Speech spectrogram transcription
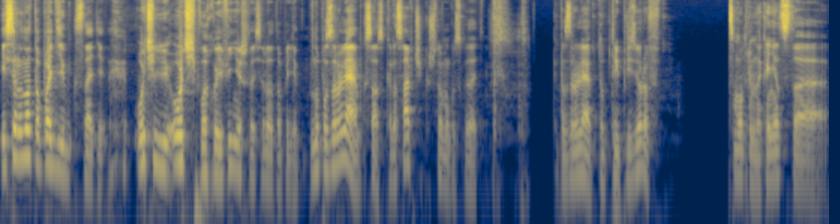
И все равно топ-1, кстати. Очень, очень плохой финиш, но все равно топ-1. Ну, поздравляем, Ксас, красавчик, что могу сказать. Поздравляю, топ-3 призеров. Смотрим, наконец-то,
